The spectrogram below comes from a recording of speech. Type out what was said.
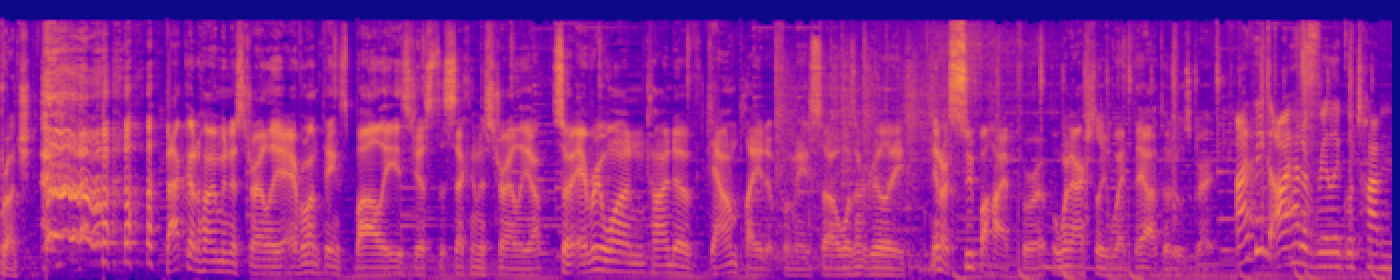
brunch. Back at home in Australia, everyone thinks Bali is just the second Australia. So everyone kind of downplayed it for me. So I wasn't really, you know, super hyped for it. But when I actually went there, I thought it was great. I think I had a really good time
